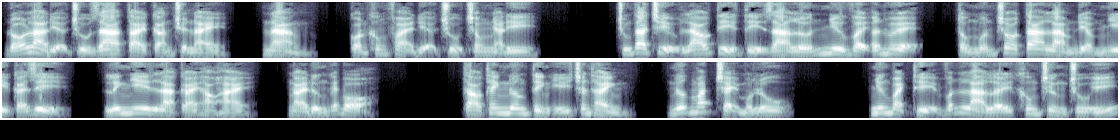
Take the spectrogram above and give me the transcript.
đó là địa chủ gia tài cán chuyện này, nàng, còn không phải địa chủ trong nhà đi. Chúng ta chịu lão tỷ tỷ ra lớn như vậy ân huệ, tổng muốn cho ta làm điểm nhi cái gì, Linh Nhi là cái hảo hài, ngài đừng ghét bỏ. Tào Thanh Nương tình ý chân thành, nước mắt chảy một lưu. Nhưng Bạch Thị vẫn là lấy không chừng chú ý,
